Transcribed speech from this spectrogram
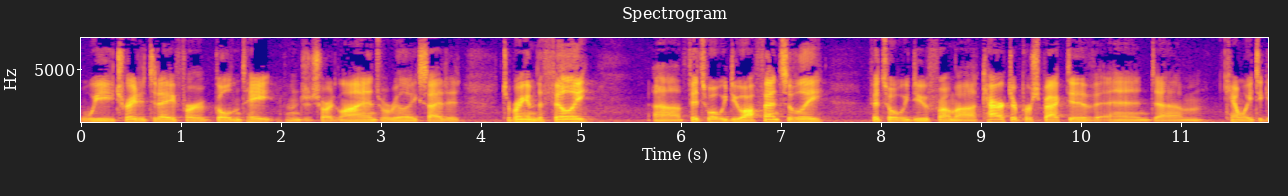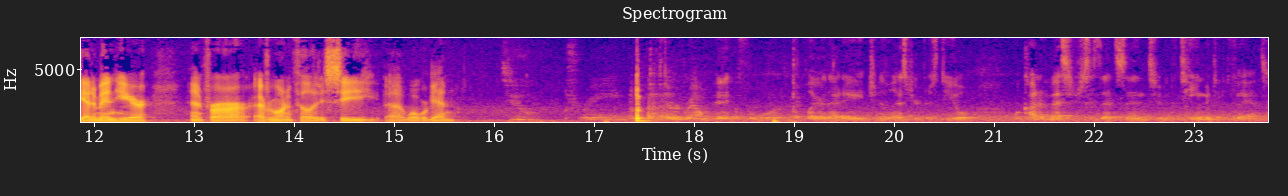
we traded today for Golden Tate from Detroit Lions. We're really excited to bring him to Philly. Uh, fits what we do offensively, fits what we do from a character perspective, and um, can't wait to get him in here and for our, everyone in Philly to see uh, what we're getting. To trade a third round pick for a player that age in a last year's deal, what kind of message does that send to the team and to the fans?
